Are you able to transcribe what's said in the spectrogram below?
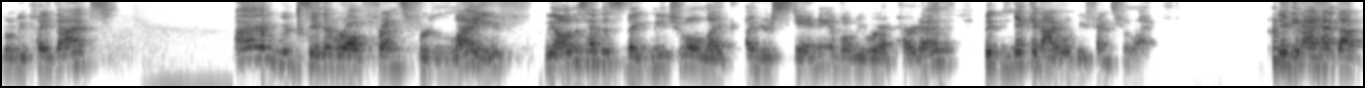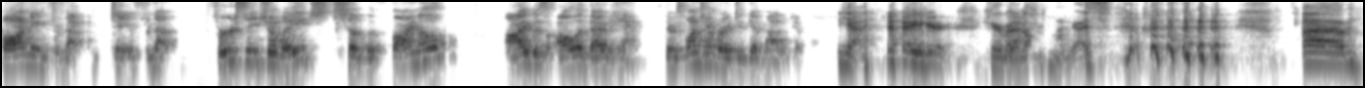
when we played that, I would say that we're all friends for life. We all just have this like mutual like understanding of what we were a part of. But Nick and I will be friends for life. Nick and I had that bonding from that day, from that first HOH till the final. I was all about him. There was one time where I did get mad at him. Yeah, I hear hear about it all the time, guys. um,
